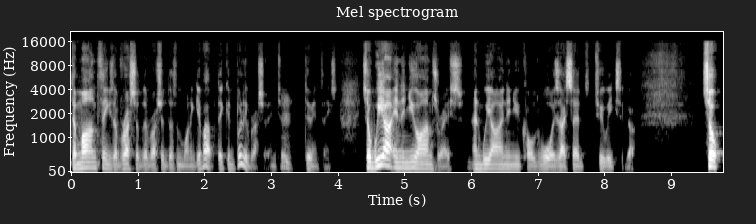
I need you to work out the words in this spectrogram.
demand things of Russia that Russia doesn't want to give up. They could bully Russia into Mm. doing things. So we are in a new arms race and we are in a new Cold War, as I said two weeks ago. So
